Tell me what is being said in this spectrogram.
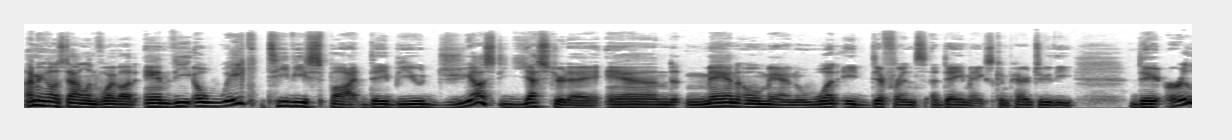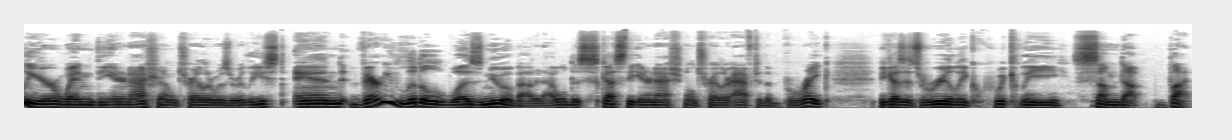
I'm your host, Allen Voivod, and the Awake TV spot debuted just yesterday, and man, oh man, what a difference a day makes compared to the day earlier when the international trailer was released, and very little was new about it. I will discuss the international trailer after the break because it's really quickly summed up. But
